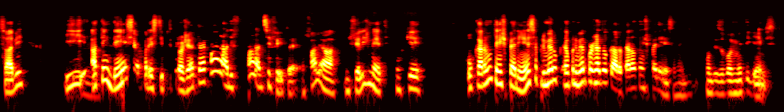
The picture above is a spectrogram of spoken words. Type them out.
Sabe? E a tendência para esse tipo de projeto é parar de, parar de ser feito, é falhar, infelizmente, porque o cara não tem experiência, primeiro, é o primeiro projeto do cara, o cara não tem experiência né, com desenvolvimento de games.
